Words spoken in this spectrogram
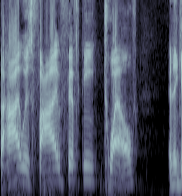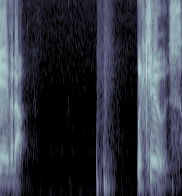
The high was 550.12, and you gave it up. The Qs.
